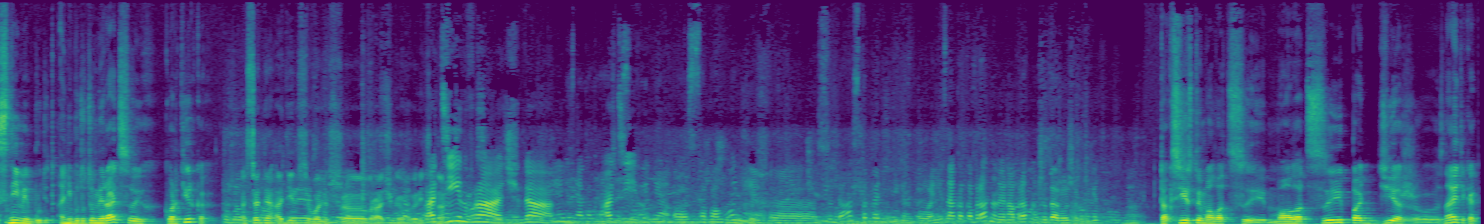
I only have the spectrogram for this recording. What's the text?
с ними будет? Они будут умирать в своих квартирках? А сегодня один всего лишь э, врач, говорите, да? Один врач, да, Я не знаю, как один. У меня э, с Оболони э, сюда 105 гривен было. Не знаю, как обратно, наверное, обратно уже дороже будет. Таксисты молодцы, молодцы, поддерживаю. Знаете, как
